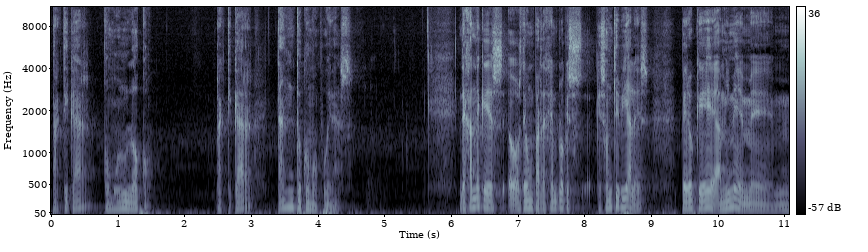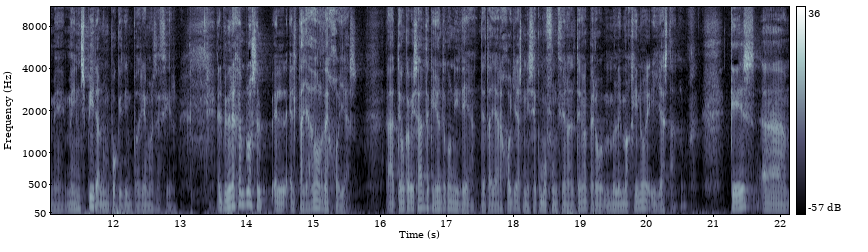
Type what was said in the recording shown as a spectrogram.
Practicar como un loco. Practicar tanto como puedas. Dejadme que os dé un par de ejemplos que, son triviales, pero que a mí me, inspiran un poquitín, podríamos decir. El primer ejemplo es el, tallador de joyas. Ah, tengo que avisarte que yo no tengo ni idea de tallar joyas, ni sé cómo funciona el tema, pero me lo imagino y ya está. Que es ah,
